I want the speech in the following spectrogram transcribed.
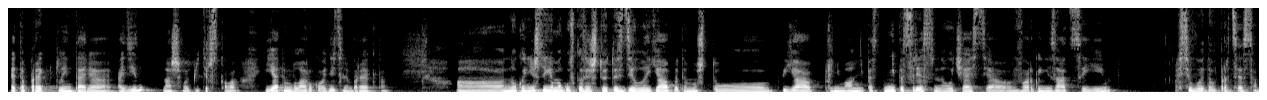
Это проект Планетария 1 нашего питерского, и я там была руководителем проекта. А, но, конечно, я могу сказать, что это сделала я, потому что я принимала непосредственное участие в организации всего этого процесса,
